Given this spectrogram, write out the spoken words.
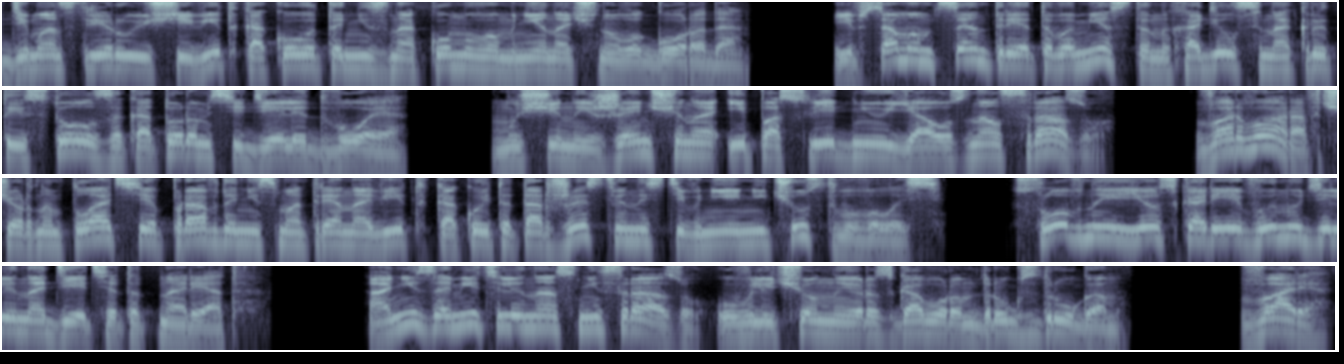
демонстрирующий вид какого-то незнакомого мне ночного города. И в самом центре этого места находился накрытый стол, за которым сидели двое. Мужчина и женщина, и последнюю я узнал сразу. Варвара в черном платье, правда, несмотря на вид, какой-то торжественности в ней не чувствовалось. Словно ее скорее вынудили надеть этот наряд. Они заметили нас не сразу, увлеченные разговором друг с другом. «Варя!»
